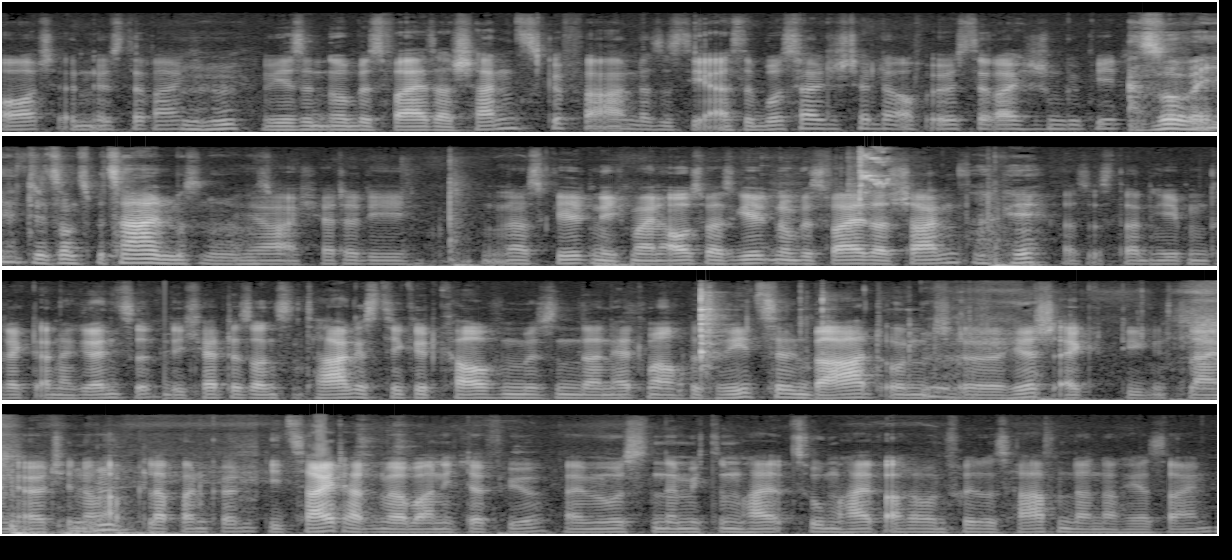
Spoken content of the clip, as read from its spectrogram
Ort in Österreich. Wir sind nur bis Weiser Schanz gefahren. Das ist die erste Bushaltestelle auf österreichischem Gebiet. Ach so, weil ihr hättet sonst bezahlen müssen oder was? Ja, ich hatte die. Das gilt nicht. Mein Ausweis gilt nur bis Weiser Schanz. Okay. Das ist dann eben direkt an der Grenze. Ich hätte sonst ein Tagesticket kaufen müssen, dann hätte man auch bis Riezeln, Bad und äh, Hirscheck, die kleinen Örtchen, noch abklappern können. Die Zeit hatten wir aber nicht dafür, weil wir mussten nämlich zum halb, zum halb acht auch in Friedrichshafen dann nachher sein.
